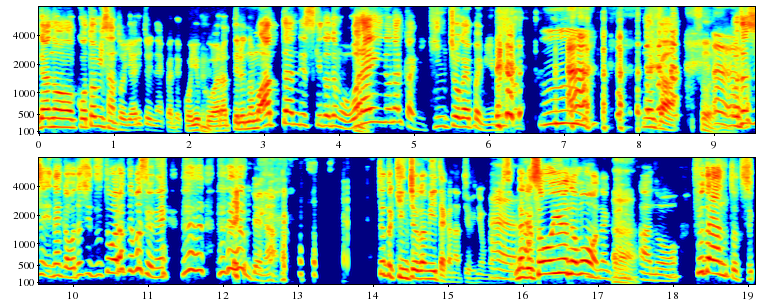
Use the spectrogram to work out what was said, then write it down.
ん。で、あの、こう、トミーさんとやりとりの中で、こう、よく笑ってるのもあったんですけど、でも、笑いの中に緊張がやっぱり見えますね。うん。あ なんか、そうだね。うん私、なんか私ずっと笑ってますよね。みたいな。ちょっと緊張が見えたかなっていうふうに思いました。うんなんかそういうのも、なんか、うあの、普段と違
